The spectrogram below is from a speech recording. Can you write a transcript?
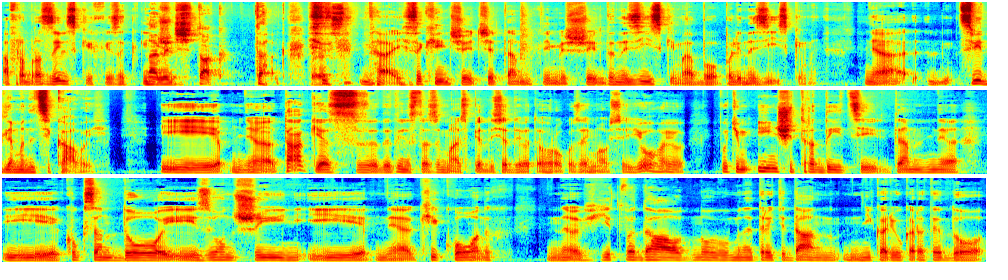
афробразильських і закінчуючи. Навіть так. Так, да, і закінчуючи там тими ж індонезійськими або полінезійськими. Е, світ для мене цікавий. І е, так, я з дитинства займаюся 59-го року займався йогою. Потім інші традиції, там е, і Куксандо, і Зоншинь, і Кіконг, В'єтвадао, ну, у мене третій дан, Нікарю Каратедо.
